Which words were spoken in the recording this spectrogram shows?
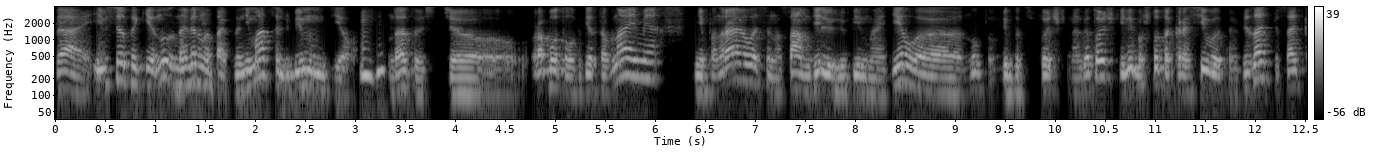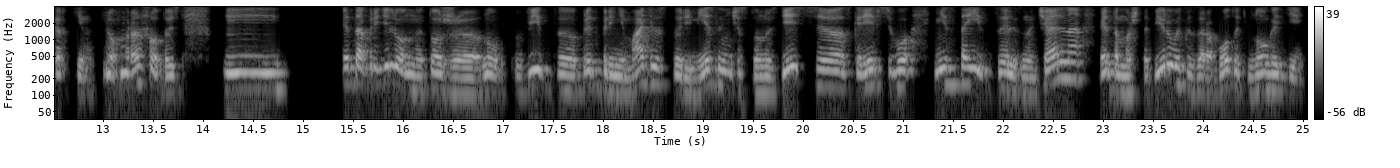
Да, и все-таки, ну, наверное, так, заниматься любимым делом, да, то есть э, работал где-то в найме, не понравилось, а на самом деле любимое дело, ну, там, либо цветочки, ноготочки, либо что-то красивое там вязать, писать картины. Все хорошо, то есть это определенный тоже ну, вид э, предпринимательства, ремесленничества, но здесь, э, скорее всего, не стоит цель изначально это масштабировать и заработать много денег.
